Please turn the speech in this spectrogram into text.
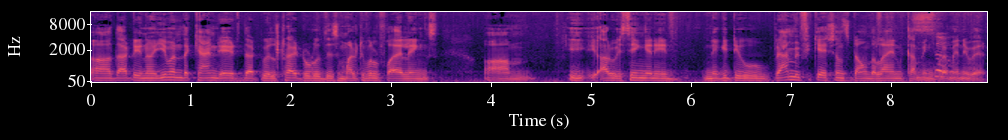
uh, that you know even the candidates that will try to do these multiple filings? Um, are we seeing any negative ramifications down the line coming so, from anywhere?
